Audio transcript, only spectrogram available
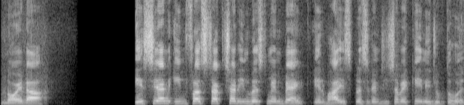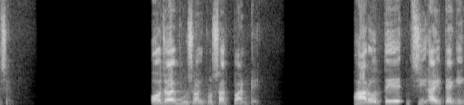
Noida. Asian Infrastructure Investment Bank এর ভাইস প্রেসিডেন্ট হিসাবে কে নিযুক্ত হয়েছেন? অজয় ভূষণ প্রসাদ পান্ডে ভারতে জিআই ট্যাগিং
